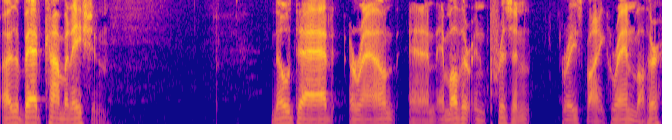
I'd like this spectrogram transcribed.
That was a bad combination. No dad around, and a mother in prison, raised by grandmother.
